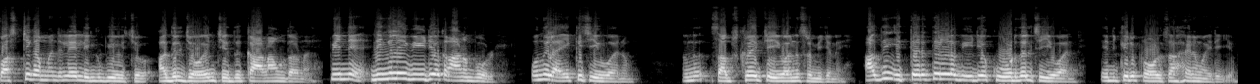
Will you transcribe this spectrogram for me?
ഫസ്റ്റ് കമന്റിലെ ലിങ്ക് ഉപയോഗിച്ചോ അതിൽ ജോയിൻ ചെയ്ത് കാണാവുന്നതാണ്. പിന്നെ നിങ്ങൾ ഈ വീഡിയോ കാണുമ്പോൾ ഒന്ന് ലൈക്ക് ചെയ്യുവാനും ഒന്ന് സബ്സ്ക്രൈബ് ചെയ്യുവാനും ശ്രമിക്കണേ. അത് ഇത്തരത്തിലുള്ള വീഡിയോ കൂടുതൽ ചെയ്യുവാൻ എനിക്കൊരു പ്രോത്സാഹനമായിരിക്കും.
